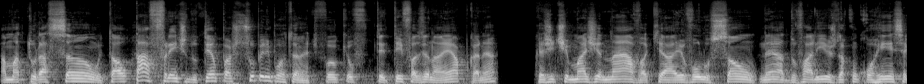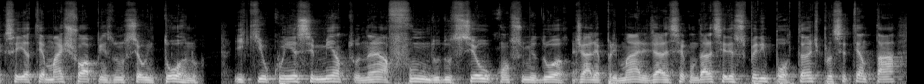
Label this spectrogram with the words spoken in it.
A maturação e tal. Tá à frente do tempo, acho super importante. Foi o que eu tentei fazer na época, né? que a gente imaginava que a evolução né, do varejo, da concorrência, que você ia ter mais shoppings no seu entorno e que o conhecimento né, a fundo do seu consumidor de área primária, de área secundária, seria super importante para você tentar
